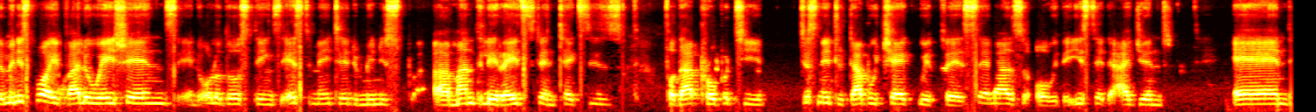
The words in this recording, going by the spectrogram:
The municipal evaluations and all of those things, estimated municipal uh, monthly rates and taxes for that property. Just need to double check with the sellers or with the estate agent. And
